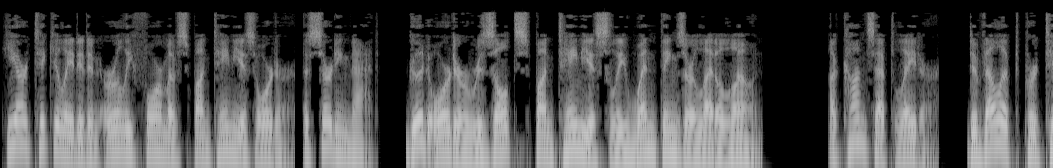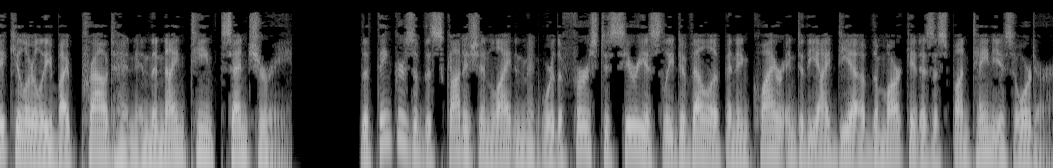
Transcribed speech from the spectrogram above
He articulated an early form of spontaneous order, asserting that, "...good order results spontaneously when things are let alone." A concept later developed particularly by Proudhon in the 19th century. The thinkers of the Scottish Enlightenment were the first to seriously develop and inquire into the idea of the market as a spontaneous order.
